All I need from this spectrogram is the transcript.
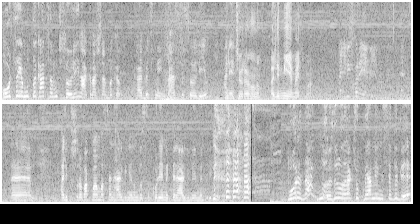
Ortaya mutlaka tavuk söyleyin arkadaşlar. Bakın kaybetmeyin ben size söyleyeyim. Hani Peki Ceren Hanım, Ali mi yemek mi? Hani bir Kore yemeği. Ee, Ali kusura bakma ama sen her gün yanımdasın. Kore yemekleri her gün benimle değil. Bu arada bunu özel olarak çok beğenmemin sebebi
